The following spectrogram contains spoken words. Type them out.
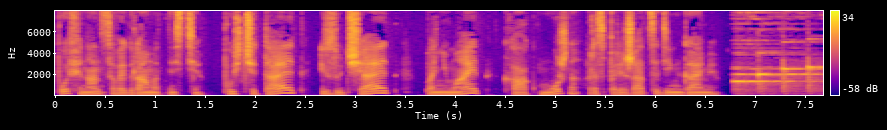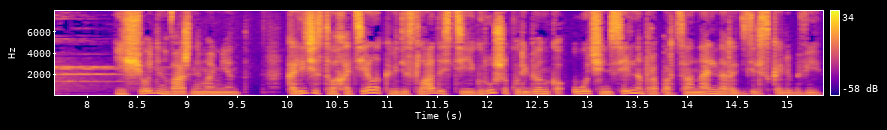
по финансовой грамотности. Пусть читает, изучает, понимает, как можно распоряжаться деньгами. Еще один важный момент. Количество хотелок в виде сладостей и игрушек у ребенка очень сильно пропорционально родительской любви.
